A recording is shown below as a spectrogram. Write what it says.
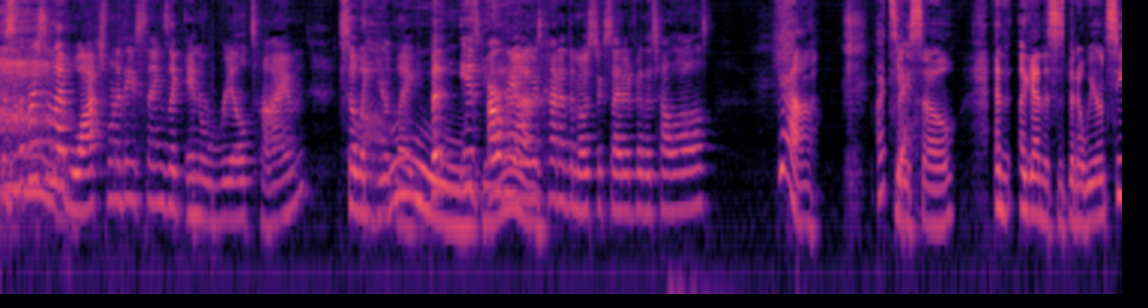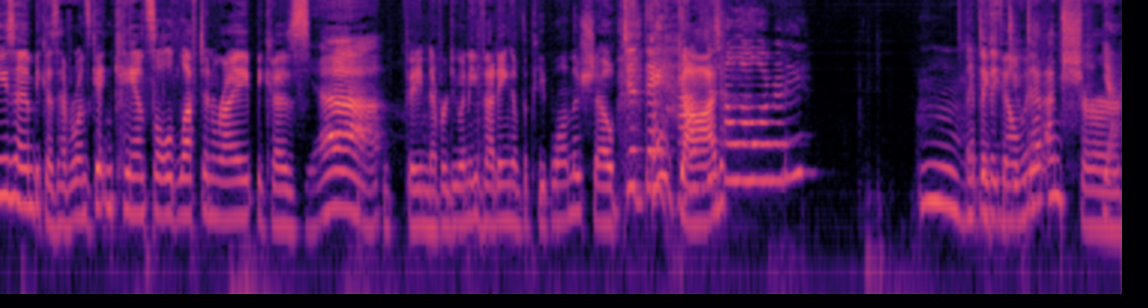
This is the first time I've watched one of these things like in real time. So like you're like, but Oh, is are we always kind of the most excited for the tell-alls? Yeah, I'd say Yeah. so. And again, this has been a weird season because everyone's getting canceled left and right because Yeah. they never do any vetting of the people on the show. Did they Thank have God. the tell-all already? Mm, Like, have they, they filmed it? it? I'm sure. Yeah.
